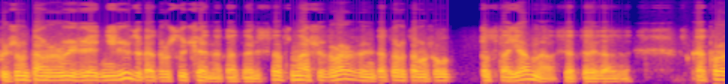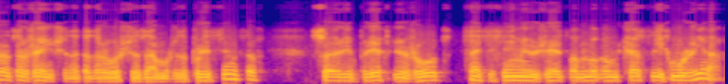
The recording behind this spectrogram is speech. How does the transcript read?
Причем там же выезжают не люди, которые случайно оказались, это наши граждане, которые там живут постоянно в секторе газа. Как правило, это женщины, которые вышли замуж за палестинцев, в свое время приехали, живут. Кстати, с ними уезжают во многом часто их мужья,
